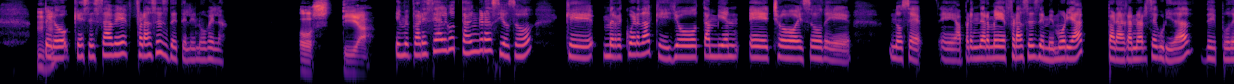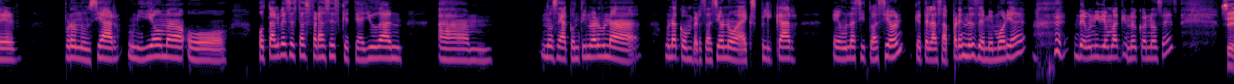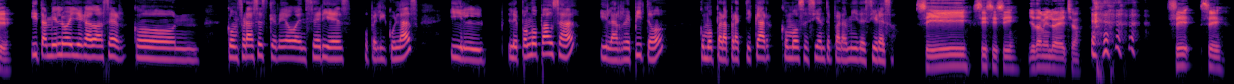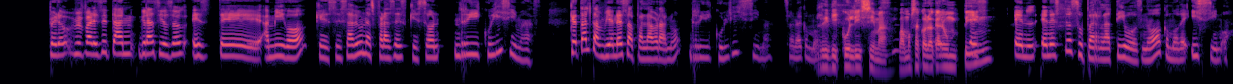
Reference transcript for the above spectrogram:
pero que se sabe frases de telenovela. Hostia. Y me parece algo tan gracioso que me recuerda que yo también he hecho eso de, no sé, eh, aprenderme frases de memoria para ganar seguridad de poder pronunciar un idioma o, o tal vez estas frases que te ayudan a, mm, no sé, a continuar una, una conversación o a explicar eh, una situación que te las aprendes de memoria de un idioma que no conoces. Sí. Y también lo he llegado a hacer con, con frases que veo en series o películas y le pongo pausa y las repito como para practicar cómo se siente para mí decir eso. Sí, sí, sí, sí. Yo también lo he hecho. sí, sí. Pero me parece tan gracioso este amigo que se sabe unas frases que son ridiculísimas. ¿Qué tal también esa palabra, no? Ridiculísima. Suena como. Ridiculísima. Vamos a colocar un pin. en, en estos superlativos, ¿no? Como de ísimo.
